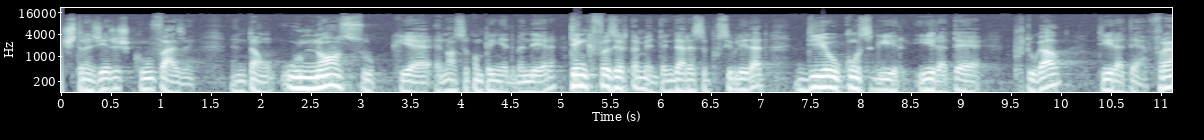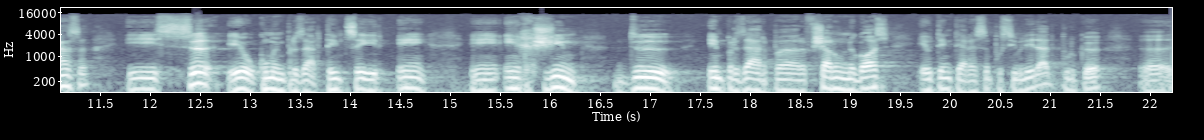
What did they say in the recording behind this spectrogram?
estrangeiras que o fazem. Então, o nosso, que é a nossa companhia de bandeira, tem que fazer também, tem que dar essa possibilidade de eu conseguir ir até Portugal, de ir até a França, e se eu, como empresário, tenho de sair em, em, em regime de empresário para fechar um negócio, eu tenho que ter essa possibilidade porque uh,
